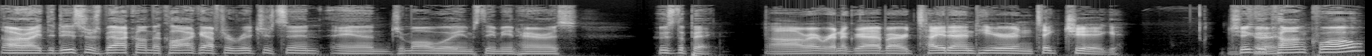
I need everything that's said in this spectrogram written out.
All right. The Ducer's back on the clock after Richardson and Jamaal Williams, Damien Harris. Who's the pick? All right, we're gonna grab our tight end here and take Chig. Chigga Okay. Conquo.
